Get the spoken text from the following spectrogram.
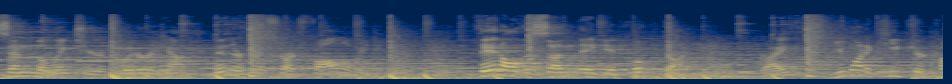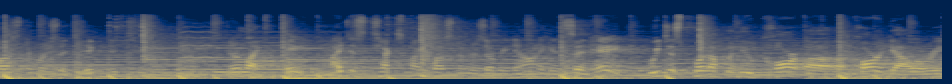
send them the link to your Twitter account, then they're going to start following you. Then all of a sudden they get hooked on you, right? You want to keep your customers addicted to you. They're like, hey, I just text my customers every now and again saying, hey, we just put up a new car, uh, a car gallery.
